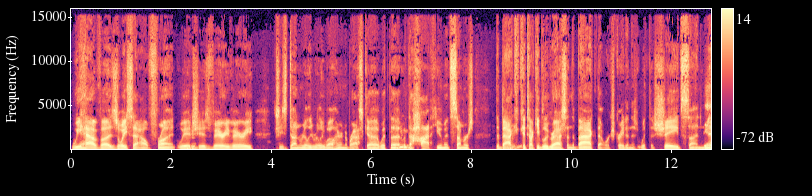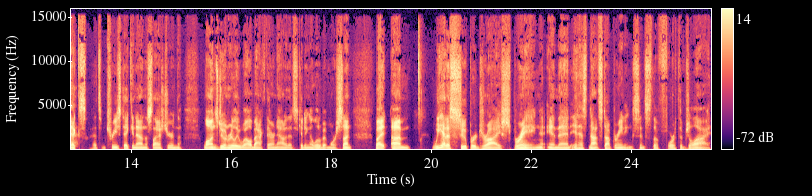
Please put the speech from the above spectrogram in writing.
We have uh, Zoysia out front, which is very very. She's done really really well here in Nebraska with the with the hot humid summers. The back Mhm. Kentucky bluegrass in the back that works great in the with the shade sun Yeah. mix. Had some trees taken down this last year, and the lawn's doing really well back there now that's getting a little bit more sun. But um, we had a super dry spring, and then it has not stopped raining since the Fourth of July.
